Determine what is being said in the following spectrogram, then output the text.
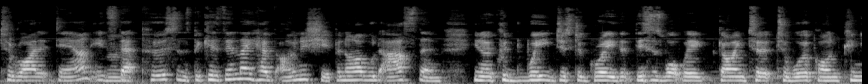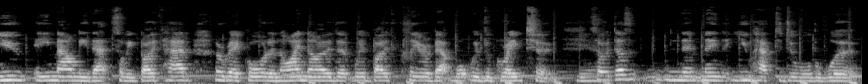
to write it down. It's mm. that person's because then they have ownership. And I would ask them, you know, could we just agree that this is what we're going to to work work on. Can you email me that so we both have a record and I know that we're both clear about what we've agreed to? Yeah. So it doesn't mean that you have to do all the work.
